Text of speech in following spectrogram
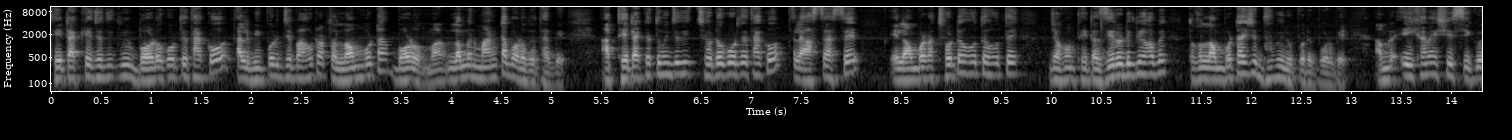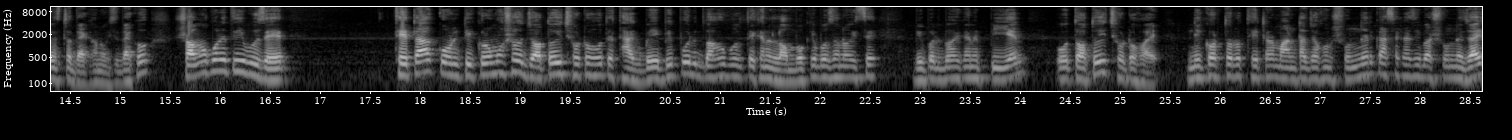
থিটাকে যদি তুমি বড় করতে থাকো, তাহলে বিপরীত যে বাহুটা অর্থাৎ লম্বটা বড় লম্বের মানটা বড় হতে থাকবে। আর থিটাকে তুমি যদি ছোট করতে থাকো, তাহলে আস্তে আস্তে এই লম্বটা ছোট হতে হতে যখন থিটা জিরো ডিগ্রি হবে, তখন লম্বটা এসে ভূমির উপরে পড়বে। আমরা এইখানে সেই সিকোয়েন্সটা দেখানো হয়েছে। দেখো, সমকোণী ত্রিভুজের থেটা কোণটি ক্রমশ যতই ছোট হতে থাকবে, বিপরীত বাহু বলতে এখানে লম্বকে বোঝানো হয়েছে। বিপরীত বাহু এখানে পিএন ও ততই ছোট হয়। নিকটতর থিয়েটার মানটা যখন শূন্যের কাছাকাছি বা শূন্যে যায়,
